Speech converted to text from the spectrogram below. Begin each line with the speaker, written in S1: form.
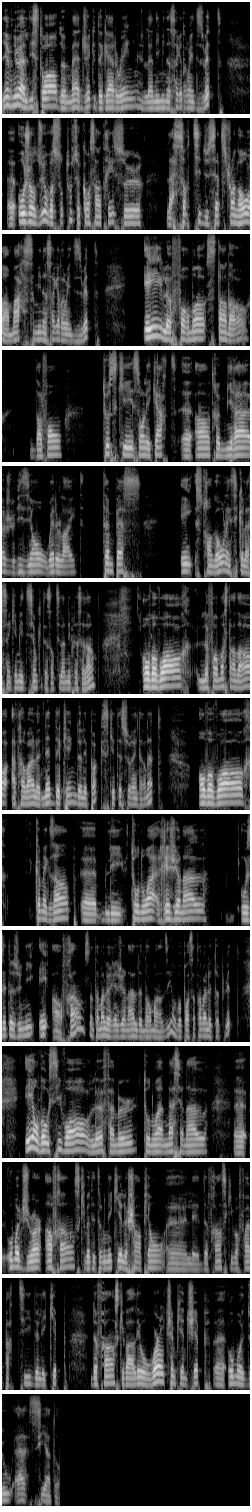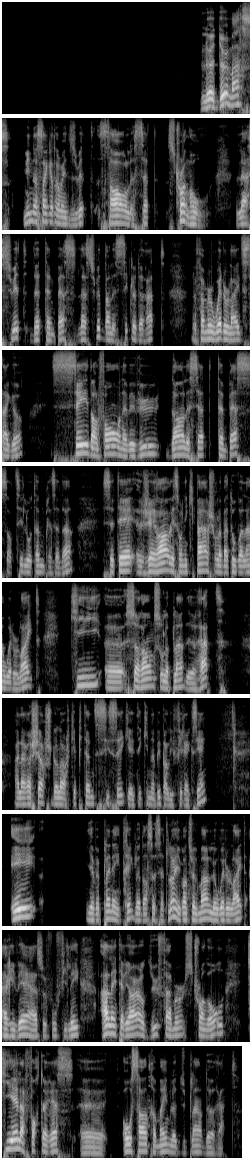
S1: Bienvenue à l'histoire de Magic the Gathering, l'année 1998. Euh, Aujourd'hui, on va surtout se concentrer sur la sortie du set Stronghold en mars 1998 et le format standard. Dans le fond, tout ce qui sont les cartes euh, entre Mirage, Vision, Weatherlight, Tempest et Stronghold, ainsi que la cinquième édition qui était sortie l'année précédente. On va voir le format standard à travers le net decking de l'époque, ce qui était sur Internet. On va voir comme exemple euh, les tournois régionaux aux États-Unis et en France, notamment le régional de Normandie. On va passer à travers le top 8. Et on va aussi voir le fameux tournoi national euh, au mois de juin en France qui va déterminer qui est le champion euh, de France et qui va faire partie de l'équipe de France qui va aller au World Championship euh, au mois d'août à Seattle. Le 2 mars 1998 sort le set Stronghold, la suite de Tempest, la suite dans le cycle de Rat, le fameux Weatherlight Saga. C'est dans le fond, on avait vu dans le set Tempest, sorti l'automne précédent, c'était Gérard et son équipage sur le bateau volant Weatherlight qui euh, se rendent sur le plan de Rat à la recherche de leur capitaine Cissé qui a été kidnappé par les Phyrexiens. Et il y avait plein d'intrigues dans ce set-là. Éventuellement, le Weatherlight arrivait à se faufiler à l'intérieur du fameux Stronghold, qui est la forteresse euh, au centre même du plan de Rat.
